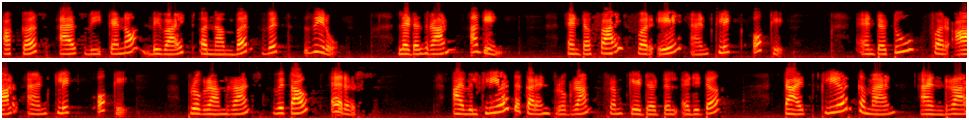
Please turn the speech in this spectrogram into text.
occurs as we cannot divide a number with 0. Let us run again. Enter 5 for A and click OK. Enter 2 for R and click OK. Program runs without errors. I will clear the current program from KTurtle editor. Type clear command and run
